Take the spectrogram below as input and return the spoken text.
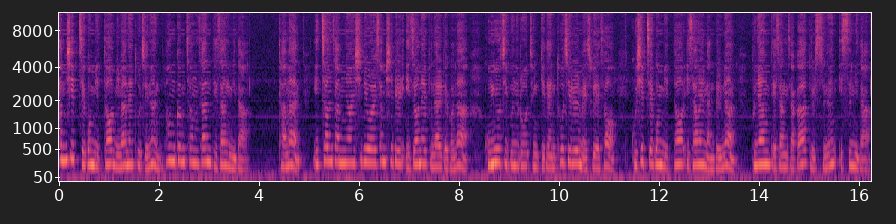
30제곱미터 미만의 토지는 현금 청산 대상입니다. 다만 2003년 12월 30일 이전에 분할되거나 공유 지분으로 등기된 토지를 매수해서 90제곱미터 이상을 만들면 분양 대상자가 될 수는 있습니다.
